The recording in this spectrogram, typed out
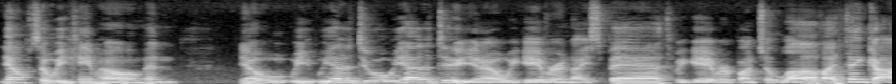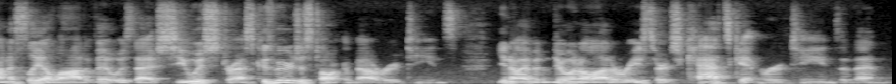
you know so we came home and you know, we, we had to do what we had to do. You know, we gave her a nice bath. We gave her a bunch of love. I think, honestly, a lot of it was that she was stressed because we were just talking about routines. You know, I've been doing a lot of research. Cats getting routines, and then,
